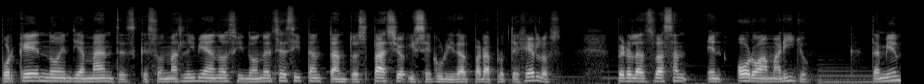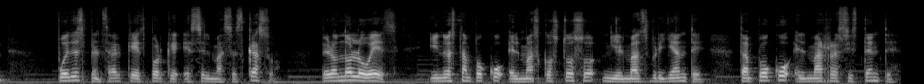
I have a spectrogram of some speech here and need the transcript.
¿Por qué no en diamantes, que son más livianos y no necesitan tanto espacio y seguridad para protegerlos? Pero las basan en oro amarillo. También puedes pensar que es porque es el más escaso, pero no lo es, y no es tampoco el más costoso ni el más brillante, tampoco el más resistente.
